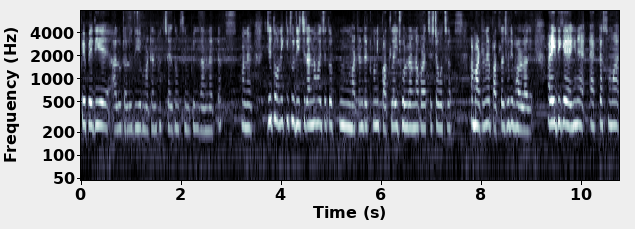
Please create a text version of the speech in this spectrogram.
পেঁপে দিয়ে আলু টালু দিয়ে মাটন হচ্ছে একদম সিম্পল রান্না একটা। মানে যেহেতু অনেক কিছু রিচ রান্না হয়েছে, তো মাটনটা একটুখানি পাতলাই ঝোল রান্না করার চেষ্টা করছিলাম। আর মাটনের পাতলা ঝোলই ভালো লাগে। আর এইদিকে এখানে একটা সময়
